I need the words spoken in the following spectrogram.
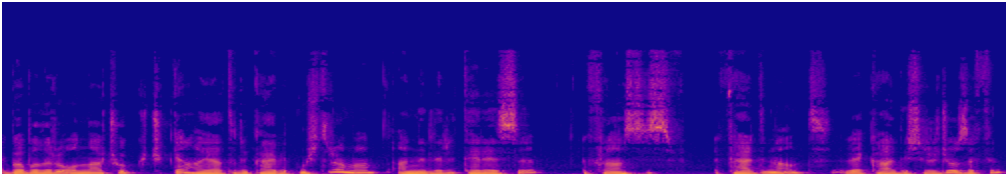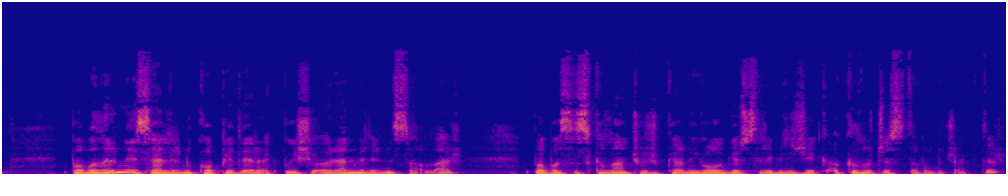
E, babaları onlar çok küçükken hayatını kaybetmiştir ama anneleri Therese, Francis, Ferdinand ve kardeşleri Joseph'in babalarının eserlerini kopyalayarak bu işi öğrenmelerini sağlar. Babasız kalan çocuklarına yol gösterebilecek akıl hocası da bulacaktır.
